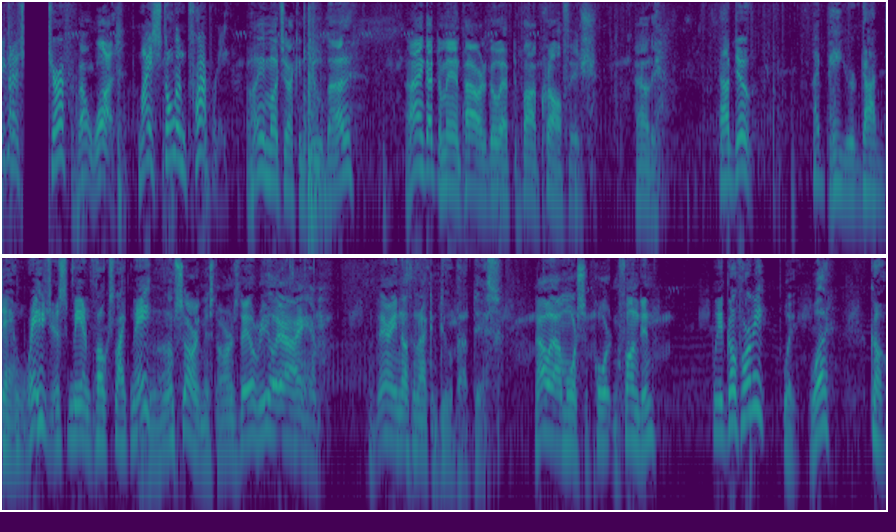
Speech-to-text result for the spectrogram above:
What do you got, a Sheriff? About what? My stolen property. Well, ain't much I can do about it. I ain't got the manpower to go after Bob Crawfish. Howdy. How do? I pay your goddamn wages, me and folks like me. Uh, I'm sorry, Mr. Arnsdale. Really, I am. But there ain't nothing I can do about this. Now without more support and funding... Will you go for me? Wait, what? Go.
